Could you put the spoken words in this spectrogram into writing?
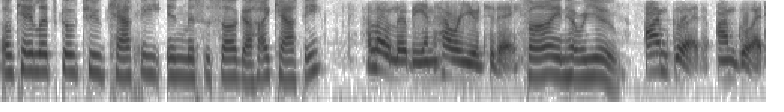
Okay, let's go to Kathy in Mississauga. Hi, Kathy. Hello, Libby, and how are you today? Fine. How are you? I'm good. I'm good.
